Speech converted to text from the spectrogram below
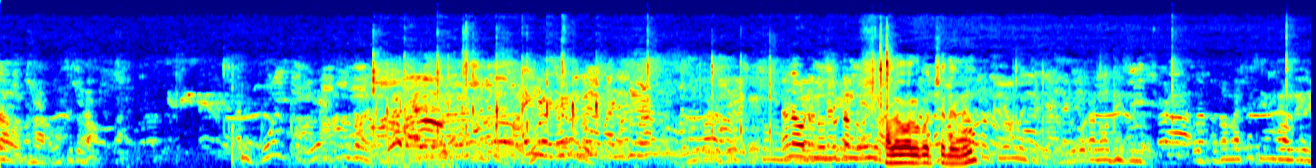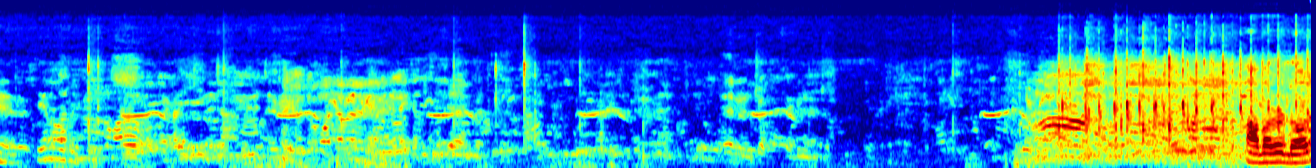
নাও হ্যাঁ উঁচুতে নাও ভালো বল করছে দেবু। আবারও ডট।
